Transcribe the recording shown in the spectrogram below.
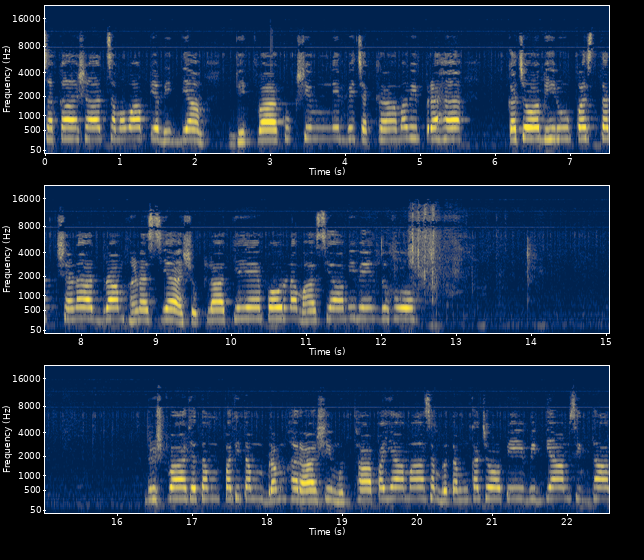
सकाशात् समवाप्य विद्यां भित्त्वा कुक्षिं निर्विचक्राम विप्रः कचोभिरूपस्तत्क्षणाद्ब्राह्मणस्य शुक्लात्यये पौर्णमास्यामिवेन्दुः दृष्ट्वा च तं पतितं ब्रह्मराशिमुत्थापयामास मृतं कचोऽपि विद्यां सिद्धां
